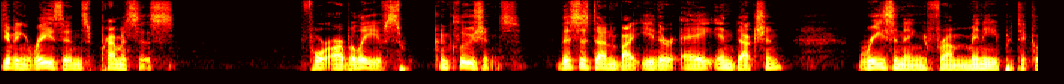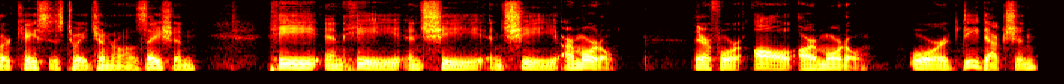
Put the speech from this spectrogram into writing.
giving reasons, premises for our beliefs, conclusions. This is done by either A, induction, reasoning from many particular cases to a generalization. He and he and she and she are mortal. Therefore, all are mortal. Or deduction,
